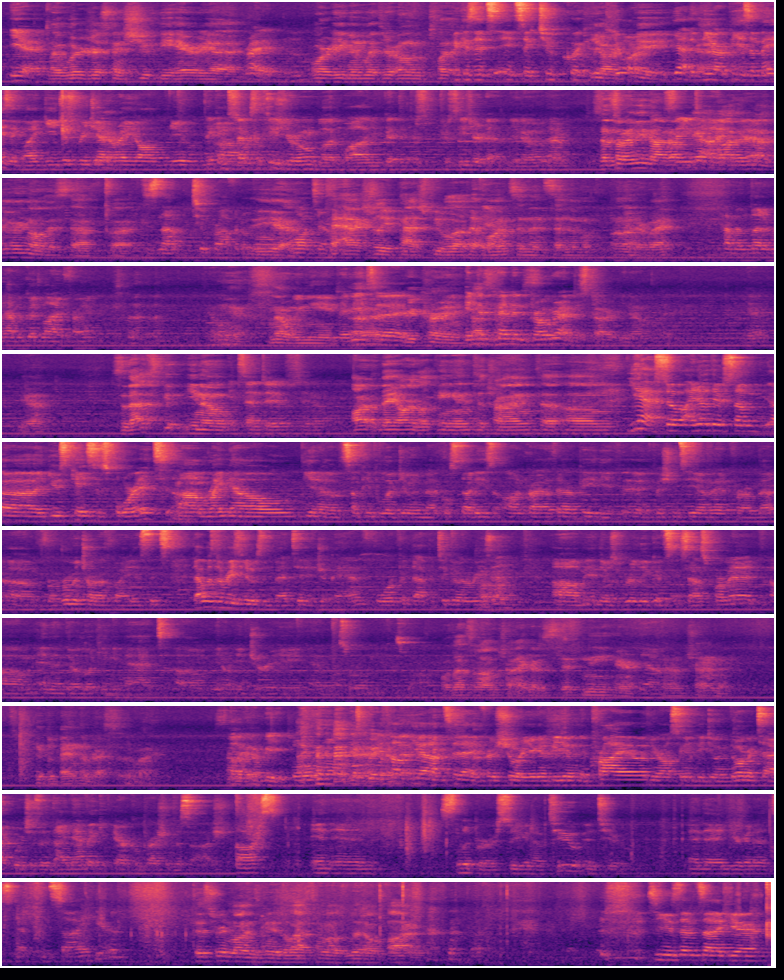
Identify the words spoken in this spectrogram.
Yeah. Like we're just gonna shoot the area, Right. or even with your own pla because it's it's a too quick PRP, cure. Yeah, the yeah. PRP is amazing. Like you just regenerate all new. They can uh, centrifuge your own blood while you get the pr- procedure done. You know. Yeah. Like, That's what I mean. I don't get why they're not doing all this stuff, but It's not too profitable yeah, long term. to actually patch people up at Yeah. once and then send them on their way. Have them let them have a good life, right? you know, Yeah. No, we need Maybe uh, it's a recurring Independent customers. program to start. You know. Like, yeah. Yeah. So that's good. You know, Incentives. You know. are they are looking into trying to um, Yeah, so I know there's some uh, use cases for it. Mm-hmm. Um, right now, you know, some people are doing medical studies on cryotherapy, the efficiency of it for uh, for rheumatoid arthritis. It's that was the reason it was invented in Japan for that particular reason. Uh-huh. Um, and there's really good success from it. Um, and then they're looking at um, you know injury and muscle relief as well. Well, that's what I'm trying. I got a stiff knee here, Yeah. and I'm trying to get the bend the rest of the way. Oh, it'll be. We'll, we'll, It's great we'll help for you out today for sure. You're going to be doing the cryo, and you're also going to be doing Normatec, which is a dynamic air compression massage. Socks and then slippers, so you're going to have two and two. And then you're going to step inside here. This reminds me of the last time I was lit on fire. So you step inside here.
